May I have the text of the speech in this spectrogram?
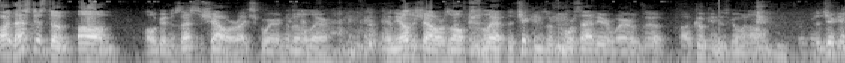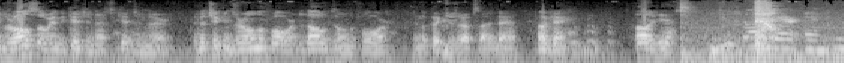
All right, that's just a. Um, oh goodness, that's the shower right square in the middle there, and the other shower is off to the left. The chickens, are, of course, out here where the uh, cooking is going on. The chickens are also in the kitchen. That's the kitchen there, and the chickens are on the floor, the dog's on the floor, and the pictures are upside down. Okay. Uh, yes. You go in there and you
